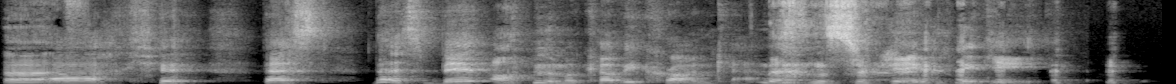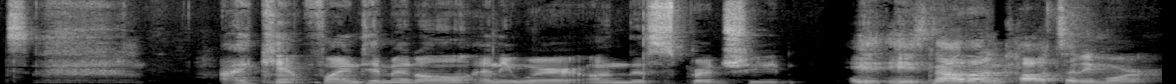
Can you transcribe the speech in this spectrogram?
Uh, Uh, best best bit on the McCovey Chroncast. that's right. Jake McGee. I can't find him at all anywhere on this spreadsheet. He, he's not on COTS anymore.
